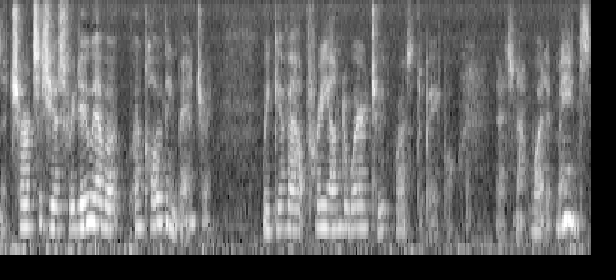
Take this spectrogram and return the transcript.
the churches, yes, we do have a, a clothing pantry. We give out free underwear, toothbrush to people. That's not what it means.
